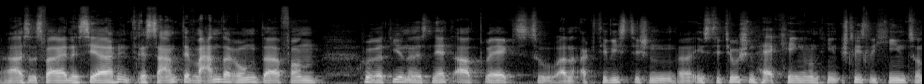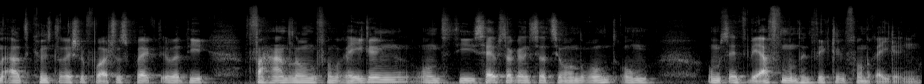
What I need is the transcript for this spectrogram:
Ja, also es war eine sehr interessante Wanderung da von Kuratieren eines NetArt-Projekts zu einem aktivistischen äh, Institution-Hacking und hin, schließlich hin zu einer Art künstlerischen Forschungsprojekt über die Verhandlung von Regeln und die Selbstorganisation rund um, ums Entwerfen und Entwickeln von Regeln.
